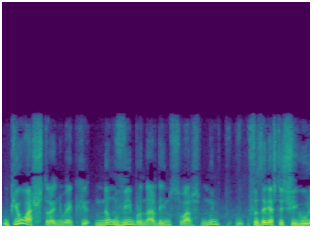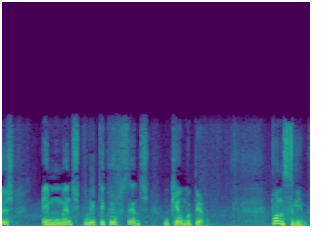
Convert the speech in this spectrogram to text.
O que eu acho estranho é que não vi Bernardino Soares muito fazer estas figuras em momentos políticos recentes, o que é uma pena. Ponto seguinte.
